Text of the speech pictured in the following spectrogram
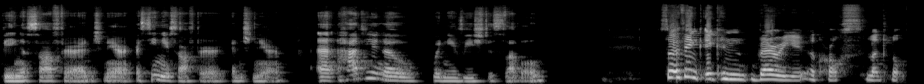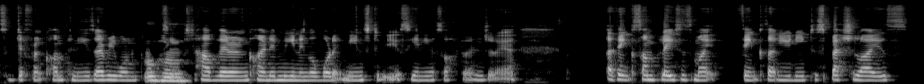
being a software engineer, a senior software engineer? Uh, how do you know when you've reached this level? So I think it can vary across like lots of different companies. Everyone mm-hmm. seems to have their own kind of meaning of what it means to be a senior software engineer. I think some places might think that you need to specialize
